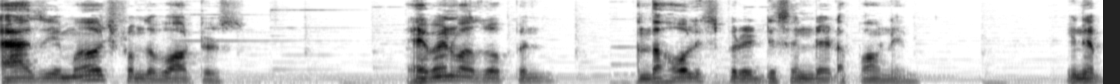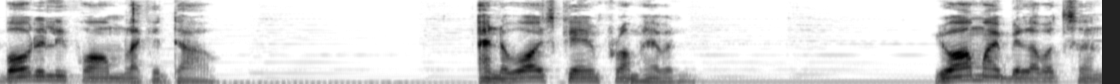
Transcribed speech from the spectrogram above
As he emerged from the waters, heaven was opened and the Holy Spirit descended upon him in a bodily form like a dove. And a voice came from heaven You are my beloved Son,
